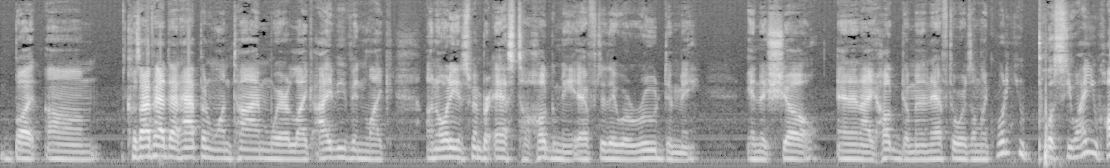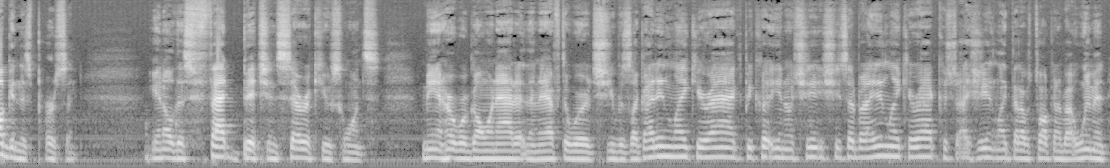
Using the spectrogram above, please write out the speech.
But um, because I've had that happen one time where like I've even like an audience member asked to hug me after they were rude to me in a show, and then I hugged them, and then afterwards I'm like, "What are you pussy? Why are you hugging this person?" You know, this fat bitch in Syracuse once me and her were going at it. And then afterwards, she was like, "I didn't like your act because you know." She she said, "But I didn't like your act because she didn't like that I was talking about women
